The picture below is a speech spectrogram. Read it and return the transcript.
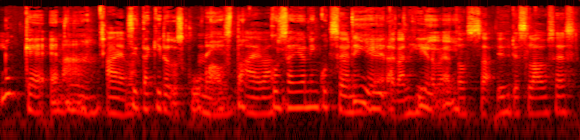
lukea enää mm, aivan. sitä kidutuskuvausta, niin, kun sä jo niinku Se on niin niin hirveä niin. tuossa yhdessä lauseessa.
